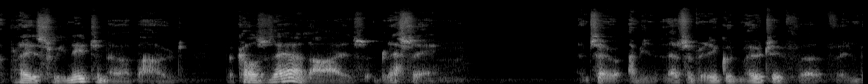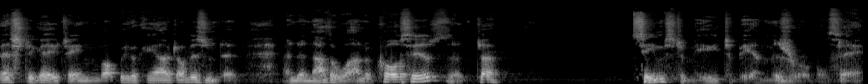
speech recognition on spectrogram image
a place we need to know about, because there lies a blessing. And so, I mean, that's a really good motive for, for investigating what we're looking out of, isn't it? And another one, of course, is that uh, seems to me to be a miserable thing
